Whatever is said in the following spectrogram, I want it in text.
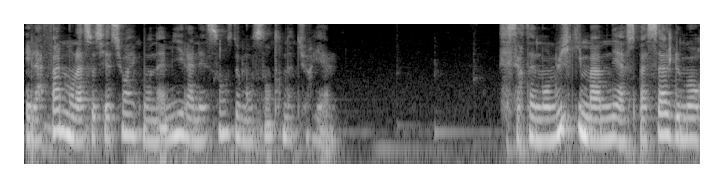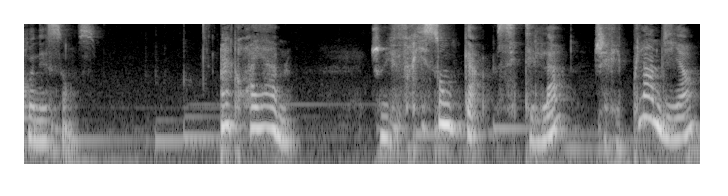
et la fin de mon association avec mon ami et la naissance de mon centre naturel. C'est certainement lui qui m'a amené à ce passage de mort-renaissance incroyable. J'en ai frisson car c'était là, j'ai fait plein de liens,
